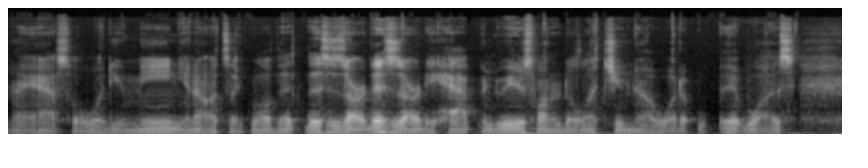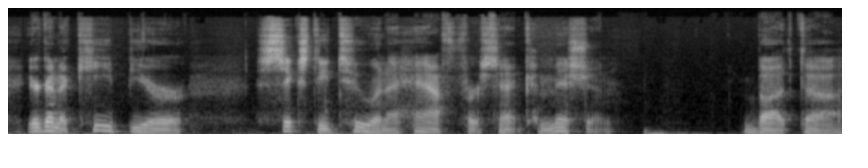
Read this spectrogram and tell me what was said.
And i asked well what do you mean? You know it's like well that this is our this has already happened. We just wanted to let you know what it, it was. You're going to keep your 62.5% commission but uh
